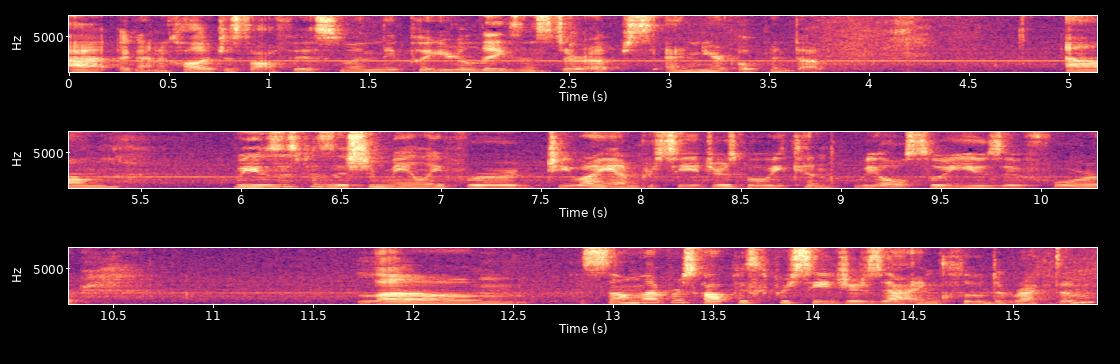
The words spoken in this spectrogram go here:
at a gynecologist's office when they put your legs in stirrups and you're opened up. Um, we use this position mainly for GYN procedures, but we can we also use it for um, some laparoscopic procedures that include the rectum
